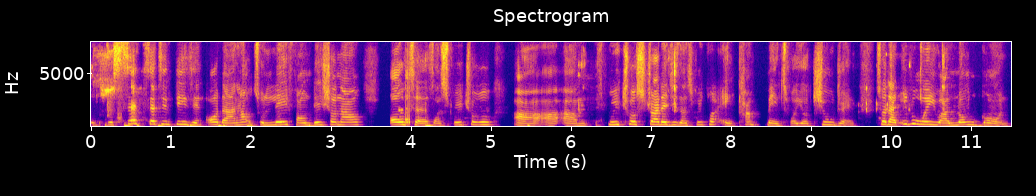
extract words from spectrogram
to set certain things in order and how to lay foundational altars and spiritual uh, um, spiritual strategies and spiritual encampments for your children. So that even when you are long gone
